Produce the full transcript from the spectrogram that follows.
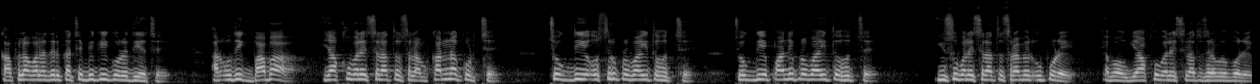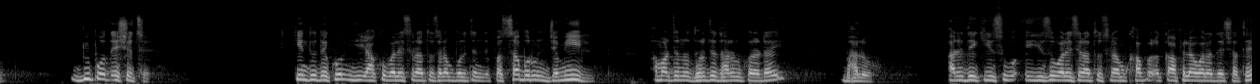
কাফলাওয়ালাদের কাছে বিক্রি করে দিয়েছে। আর অধিক বাবা ইয়াকুব আলি সাল্লাতাম কান্না করছে। চোখ দিয়ে অশ্রু প্রবাহিত হচ্ছে। চোখ দিয়ে পানি প্রবাহিত হচ্ছে। ইউসুফ আলি সাল্লাতামের উপরে এবং ইয়াকুব আলি সাল্লাতামের উপরে বিপদ এসেছে। কিন্তু দেখুন, ইয়াকুব আলি সাল্লাতাম বলেছেন ফাসাবরুন জামিল আমার জন্য ধৈর্য ধারণ করাটাই ভালো। আর এদিকে ইউসুফ ইউসুফ আলি সাল্লাতাম কাফেলাওয়ালাদের সাথে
